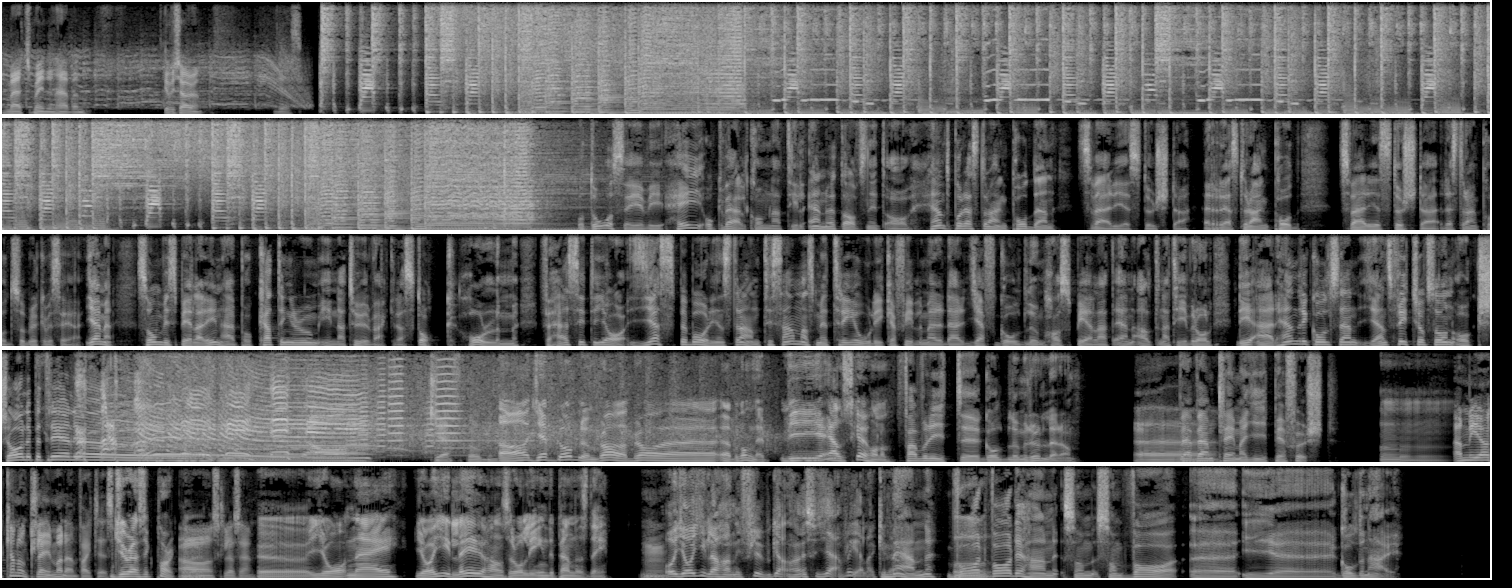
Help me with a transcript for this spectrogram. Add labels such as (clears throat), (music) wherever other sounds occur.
Match made in heaven. Ska vi köra? Yes. Då säger vi hej och välkomna till ännu ett avsnitt av Hänt på restaurangpodden, Sveriges största restaurangpodd. Sveriges största restaurangpodd, så brukar vi säga. Jajamän, som vi spelar in här på Cutting Room i naturvackra Stockholm. För här sitter jag, Jesper Borgenstrand, tillsammans med tre olika filmer där Jeff Goldblum har spelat en alternativ roll. Det är Henrik Olsen, Jens Frithiofsson och Charlie Petrelius! Jeff Goldblum. Ja, Jeff Goldblum. Bra, bra eh, övergång där. Vi Mm. älskar ju honom. Favorit eh, Goldblum-rulle då? Eh, Vem, vem claimar JP först? Ja, men jag kan nog claima den faktiskt. Jurassic Park menar Ja, skulle jag säga. du? Eh, ja, nej. Jag gillar ju hans roll i Independence Day. Och jag gillar han i Flugan, han är så jävla elak i den. Men vad Mm. var det han som, som var eh, i uh, Goldeneye?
